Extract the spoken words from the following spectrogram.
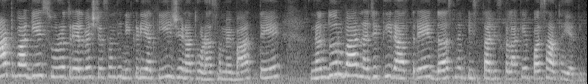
આઠ વાગ્યે સુરત રેલવે સ્ટેશનથી નીકળી હતી, જેના થોડા સમય બાદ તે નંદુરબાર નજીકથી રાત્રે દસ ને પિસ્તાલીસ કલાકે પસાર થઈ હતી.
